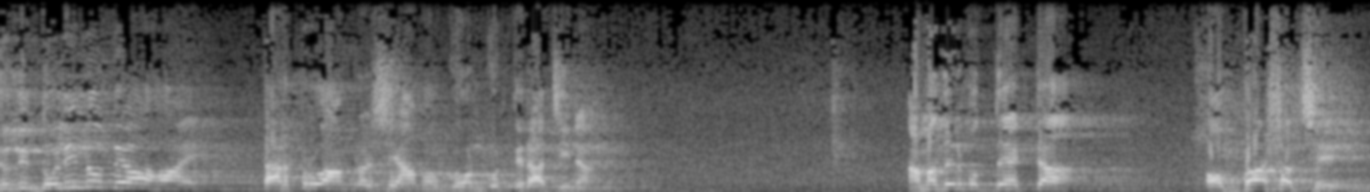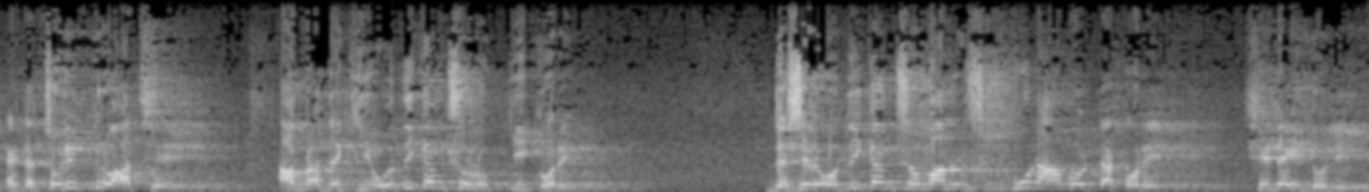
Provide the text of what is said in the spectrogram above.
যদি দলিলও দেওয়া হয় তারপরও আমরা সে আমল গ্রহণ করতে রাজি না। আমাদের মধ্যে একটা অভ্যাস আছে, একটা চরিত্র আছে। আমরা দেখি অধিকাংশ লোক কি করে? দেশের অধিকাংশ মানুষ কোন আমলটা করে সেটাই দলিল।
